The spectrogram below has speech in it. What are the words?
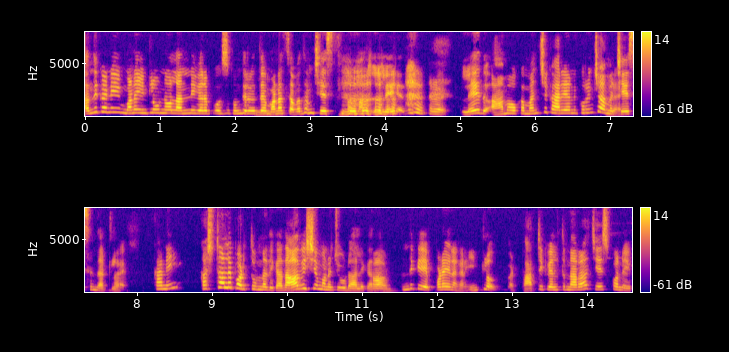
అందుకని మన ఇంట్లో ఉన్న వాళ్ళు అన్ని విరపోసుకుని తిరిగితే. మన శపథం చేస్తున్నాం లేదు. ఆమె ఒక మంచి కార్యాన్ని గురించి ఆమె. చేసింది అట్లా. కానీ కష్టాలే పడుతున్నది కదా. ఆ. విషయం మనం చూడాలి కదా. అందుకే ఎప్పుడైనా కానీ ఇంట్లో పార్టీకి వెళ్తున్నారా? చేసుకోండి.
